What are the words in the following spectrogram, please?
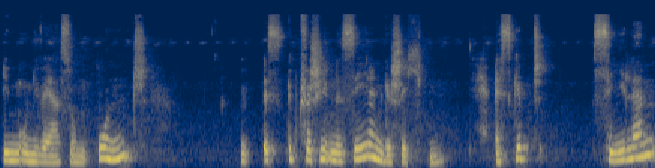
im Universum. Und es gibt verschiedene Seelengeschichten. Es gibt Seelen,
